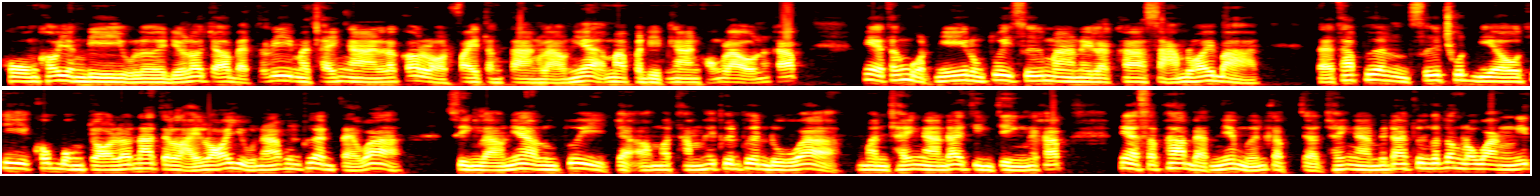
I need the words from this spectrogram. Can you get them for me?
โครงเขายังดีอยู่เลย เดี๋ยวเราจะเอาแบตเตอรี่มาใช้งาน แล้วก็หลอดไฟต่างๆ เหล่านี้มาประดิษฐ์งานของเรานะครับเนี่ยทั้งหมดนี้ลุงตุ้ยซื้อมาในราคา 300 บาท แต่ถ้าเพื่อนซื้อชุดเดียวที่ครบวงจรแล้วน่าจะหลายร้อยอยู่นะเพื่อนๆ แต่ว่าสิ่งเหล่านี้ลุงตุ้ยจะเอามาทำให้เพื่อนๆดูว่ามันใช้งานได้จริง ๆนะครับ เนี่ยสภาพแบบนี้เหมือนกับจะใช้งานไม่ได้เพื่อนก็ต้องระวังนิด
